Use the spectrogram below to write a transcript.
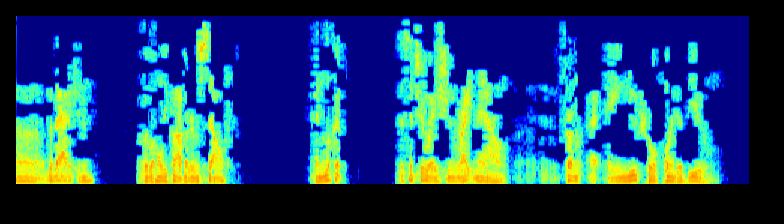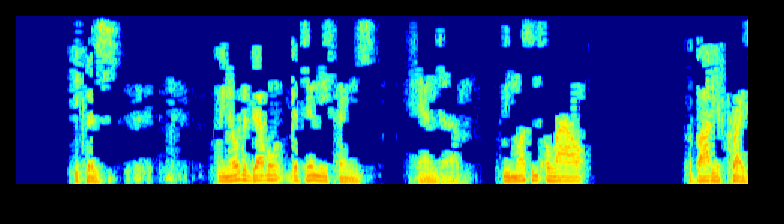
uh, the Vatican or the Holy Father himself, and look at the situation right now from a, neutral point of view. Because uh, we know the devil gets in these things, and um, we mustn't allow the body of Christ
